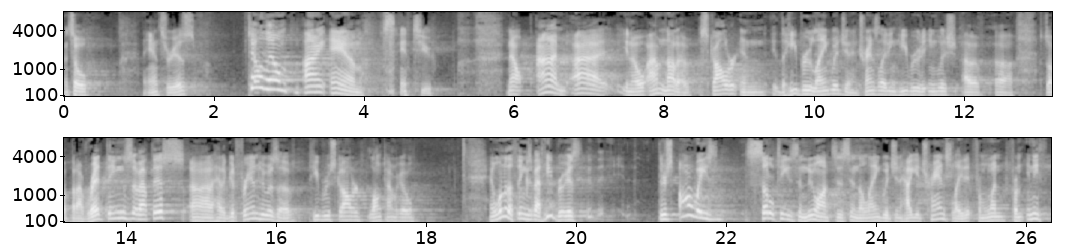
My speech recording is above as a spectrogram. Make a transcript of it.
And so the answer is Tell them I am sent you. Now, I'm, I, you know, I'm not a scholar in the Hebrew language and in translating Hebrew to English. Uh, so, but I've read things about this. Uh, I had a good friend who was a Hebrew scholar a long time ago. And one of the things about Hebrew is there's always subtleties and nuances in the language and how you translate it from one, from any,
